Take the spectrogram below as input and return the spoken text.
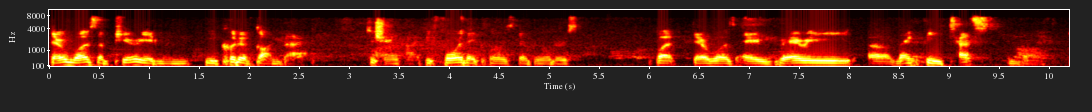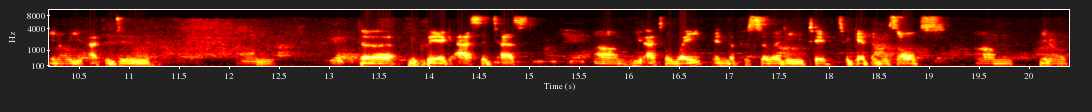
there was a period when we could have gone back to Shanghai before they closed their borders but there was a very uh, lengthy test involved. You know, you had to do um, the nucleic acid test. Um, you had to wait in the facility to, to get the results. Um, you know,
